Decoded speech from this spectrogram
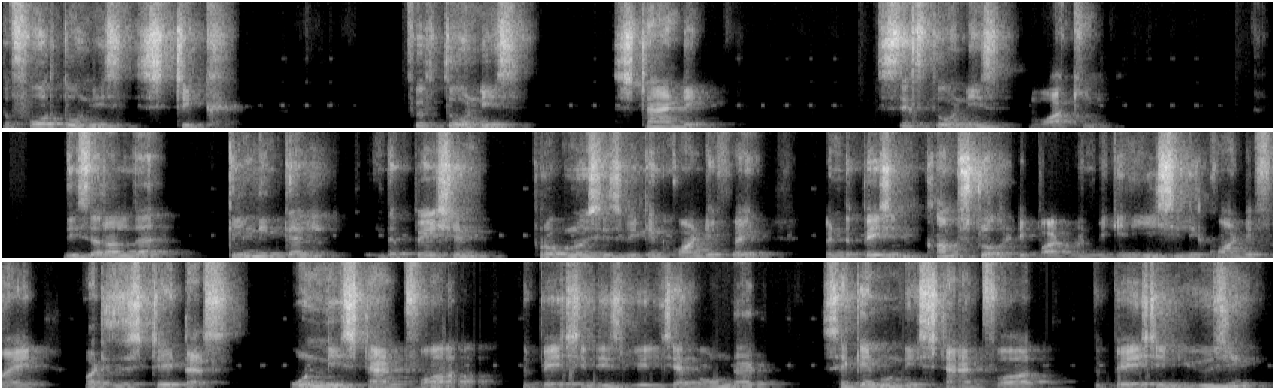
The fourth one is stick. Fifth one is standing. Sixth one is walking. These are all the clinical, the patient prognosis we can quantify. When the patient comes to our department, we can easily quantify what is the status. One is stand for the patient is wheelchair bounded. Second one is stand for the patient using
